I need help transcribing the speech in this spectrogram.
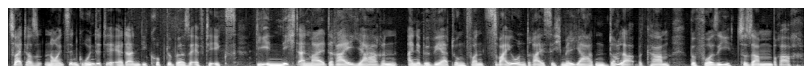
2019 gründete er dann die Kryptobörse FTX die in nicht einmal drei Jahren eine Bewertung von 32 Milliarden Dollar bekam, bevor sie zusammenbrach.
